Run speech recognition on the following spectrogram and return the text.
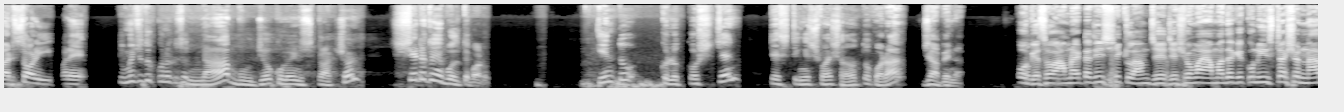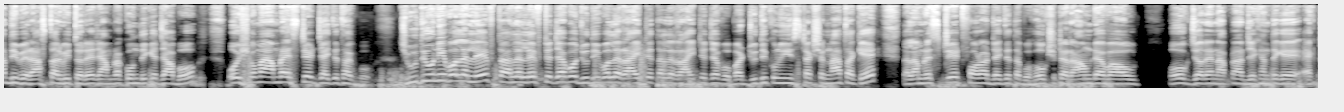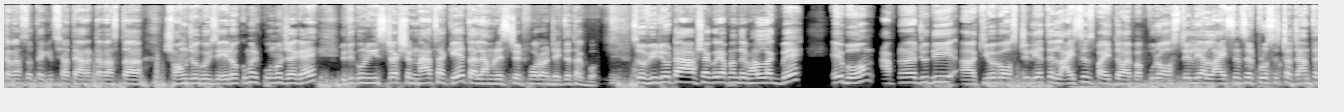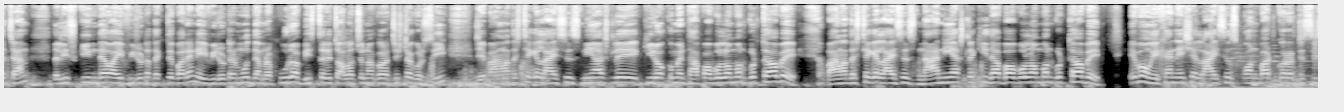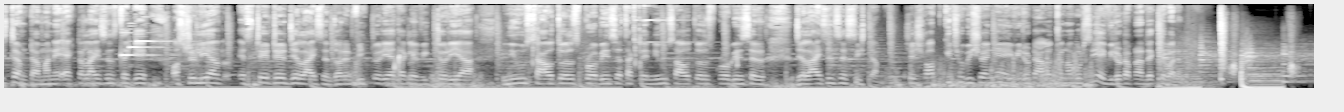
but sorry মানে তুমি যদি কোনো কিছু না বুঝো, কোনো ইনস্ট্রাকশন সেটা তুমি বলতে পারো। কিন্তু কোনো কোশ্চেন টেস্টিং এর সময় সাধারণত করা যাবে না। ওকে সো আমরা একটা জিনিস শিখলাম যে যে সময় আমাদেরকে কোনো ইনস্ট্রাকশন না দিবে রাস্তার ভিতরে যে আমরা কোন দিকে যাব, ওই সময় আমরা স্ট্রেট যাইতে থাকব। যদি উনি বলে লেফট তাহলে লেফটে যাব, যদি বলে রাইটে তাহলে রাইটে যাব। বাট যদি কোনো ইনস্ট্রাকশন না থাকে, তাহলে আমরা স্ট্রেট ফরওয়ার্ড যাইতে থাকব। হোক, সেটা রাউন্ড অ্যাবাউট হোক, ধরেন আপনার যেখান থেকে একটা রাস্তা থেকে সাথে আরেকটা রাস্তা সংযোগ হয়েছে, এরকমের কোনো জায়গায় যদি কোনো ইনস্ট্রাকশন না থাকে, তাহলে আমরা স্ট্রেট ফরওয়ার্ড যেতে থাকব। সো ভিডিওটা আশা করি আপনাদের ভালো লাগবে। এবং আপনারা যদি কীভাবে অস্ট্রেলিয়াতে লাইসেন্স পাইতে হয় বা পুরো অস্ট্রেলিয়ার লাইসেন্সের প্রসেসটা জানতে চান, তাহলে স্ক্রিন দেওয়া এই ভিডিওটা দেখতে পারেন। এই ভিডিওটার মধ্যে আমরা পুরো বিস্তারিত আলোচনা করার চেষ্টা করছি যে বাংলাদেশ থেকে লাইসেন্স নিয়ে আসলে কি রকমের ধাপ অবলম্বন করতে হবে, বাংলাদেশ থেকে লাইসেন্স না নিয়ে আসলে কি ধাপ অবলম্বন করতে হবে এবং এখানে এসে লাইসেন্স কনভার্ট করার যে সিস্টেমটা মানে একটা লাইসেন্স থেকে অস্ট্রেলিয়ার স্টেটের যে লাইসেন্স ধরেন ভিক্টোরিয়া থাকলে ভিক্টোরিয়া, নিউ সাউথ ওয়েলস প্রভিন্সে থাকলে নিউ সাউথ ওয়েলস প্রভিন্সের যে লাইসেন্সের সিস্টেম সেই সব কিছু বিষয় নিয়ে এই ভিডিওটা আলোচনা করছি। এই ভিডিওটা আপনারা দেখতে পারেন। Thank you.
